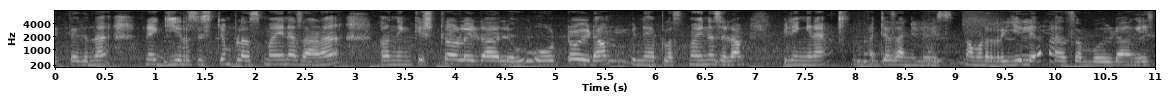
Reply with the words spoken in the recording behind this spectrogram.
ഇട്ടേക്കുന്ന പിന്നെ ഗിയർ സിസ്റ്റം പ്ലസ് മൈനസ് ആണ്. അപ്പോൾ നിങ്ങൾക്ക് ഇഷ്ടമുള്ള ഇടാമല്ലോ ഓട്ടോ ഇടാം പിന്നെ പ്ലസ് മൈനസ് ഇടാം. പിന്നെ ഇങ്ങനെ മറ്റേ സാധനമില്ലേ നമ്മുടെ റിയൽ സംഭവം ഇടാം ഗൈസ്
